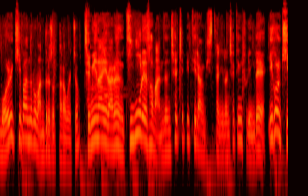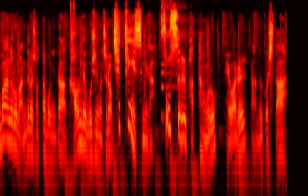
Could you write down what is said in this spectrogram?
뭘 기반으로 만들어졌다라고 했죠? 제미나이라는 구글에서 만든 챗GPT랑 비슷한 이런 채팅 툴인데 이걸 기반으로 만들어졌다 보니까 가운데 보시는 것처럼 채팅이 있습니다. 소스를 바탕으로 대화를 나눌 것이다.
